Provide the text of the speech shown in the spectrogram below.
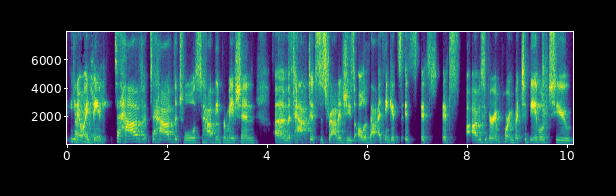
you know, oh, I think you. to have to have the tools, to have the information, um, the tactics, the strategies, all of that, I think it's it's it's it's obviously very important, but to be able to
